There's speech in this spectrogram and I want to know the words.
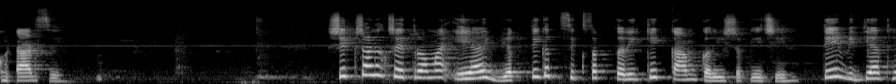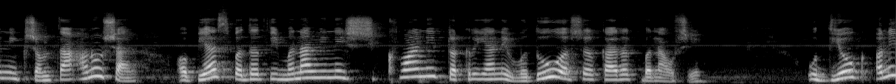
ઘટાડશે. શિક્ષણ ક્ષેત્રમાં એઆઈ વ્યક્તિગત શિક્ષક તરીકે કામ કરી શકે છે. તે વિદ્યાર્થીની ક્ષમતા અનુસાર અભ્યાસ પદ્ધતિ બનાવીને શીખવાની પ્રક્રિયાને વધુ અસરકારક બનાવશે. ઉદ્યોગ અને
